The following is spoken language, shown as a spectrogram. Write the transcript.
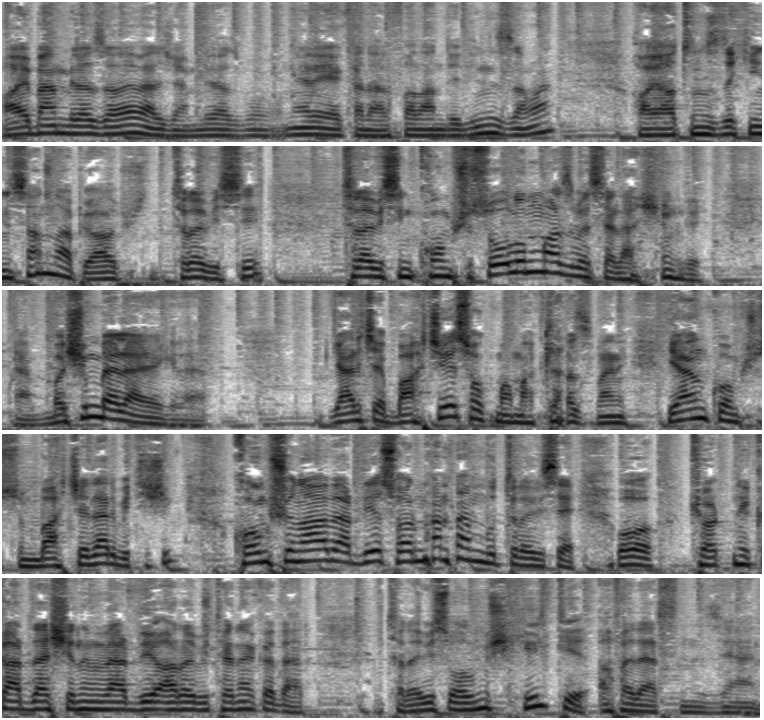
Ay ben biraz ara vereceğim biraz bu nereye kadar falan dediğiniz zaman hayatınızdaki insan ne yapıyor? Abi Travis'i Travis'in komşusu olunmaz mesela şimdi. Yani başım belaya girer. Gerçi bahçeye sokmamak lazım. Hani yan komşusun bahçeler bitişik. Komşu ne haber diye sormam ben bu Travis'e. O Courtney Kardashian'ın verdiği ara bitene kadar. Travis olmuş Hilti affedersiniz yani.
